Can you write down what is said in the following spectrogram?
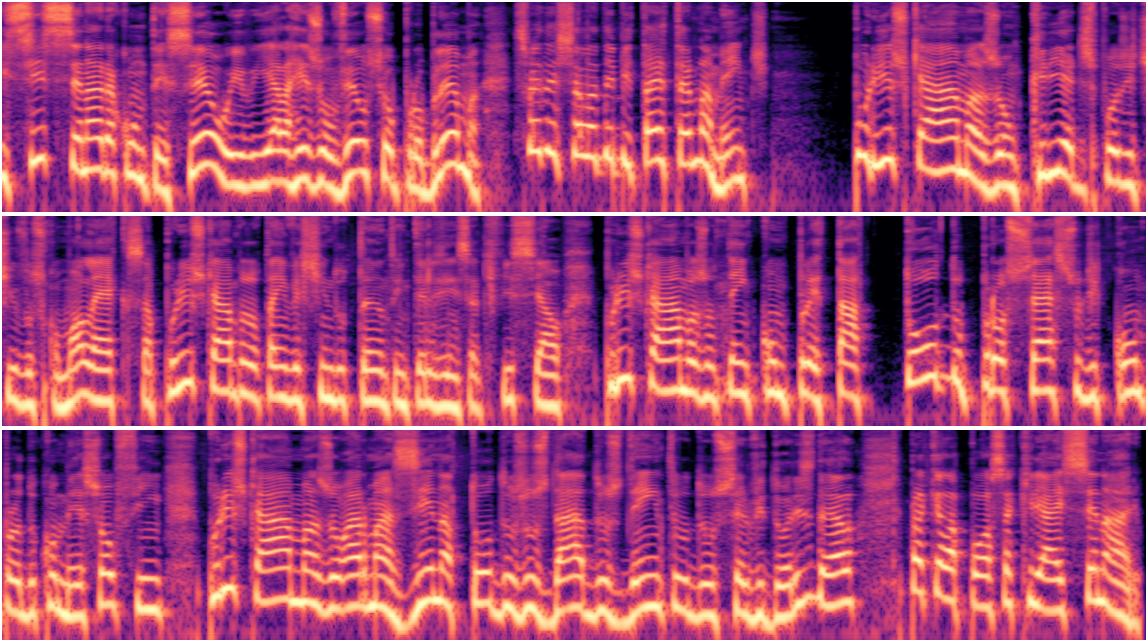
E se esse cenário aconteceu e, ela resolveu o seu problema, você vai deixar ela debitar eternamente. Por isso que a Amazon cria dispositivos como Alexa, por isso que a Amazon está investindo tanto em inteligência artificial, por isso que a Amazon tem que completar todo o processo de compra do começo ao fim. Por isso que a Amazon armazena todos os dados dentro dos servidores dela para que ela possa criar esse cenário.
